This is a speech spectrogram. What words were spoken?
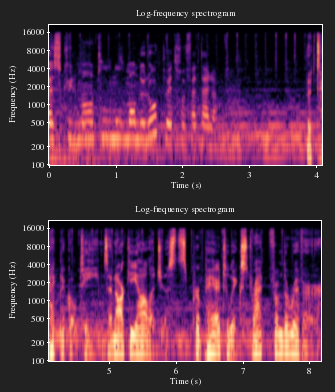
Basculement, tout mouvement de l'eau peut être fatal. The technical teams and archaeologists prepare to extract from the river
